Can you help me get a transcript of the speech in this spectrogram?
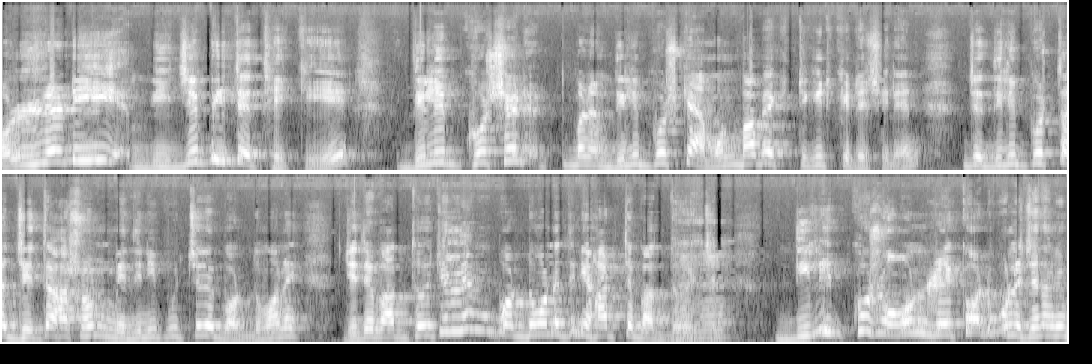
অলরেডি বিজেপিতে থেকে দিলীপ ঘোষের মানে দিলীপ ঘোষকে এমনভাবে টিকিট কেটেছিলেন যে দিলীপ ঘোষ তার যেতে আসন মেদিনীপুর ছেড়ে বর্ধমানে যেতে বাধ্য হয়েছিলেন এবং বর্ধমানে তিনি হাঁটতে বাধ্য হয়েছেন। দিলীপ ঘোষ অন রেকর্ড বলেছেন আমি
